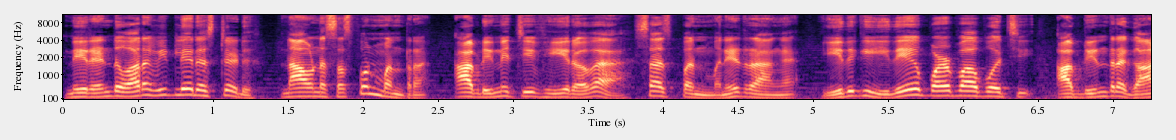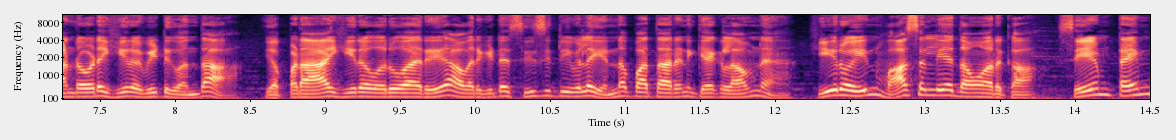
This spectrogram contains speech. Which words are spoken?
நீ ரெண்டு வாரம் வீட்லயே ரெஸ்ட் எடு. நான் உன்னை சஸ்பெண்ட் பண்றேன். அப்படின்னு சீஃப் ஹீரோவை சஸ்பெண்ட் பண்ணிடுறாங்க. இதுக்கு இதே பழப்பா போச்சு. அப்படின்ற காண்டோட ஹீரோ வீட்டுக்கு வந்தா எப்படா ஹீரோ வருவாரு? அவர்கிட்ட சிசிடிவில என்ன பார்த்தாருன்னு கேட்கலாம்னு. ஹீரோயின் வாசல்லையே தவம் இருக்கா. சேம் டைம்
